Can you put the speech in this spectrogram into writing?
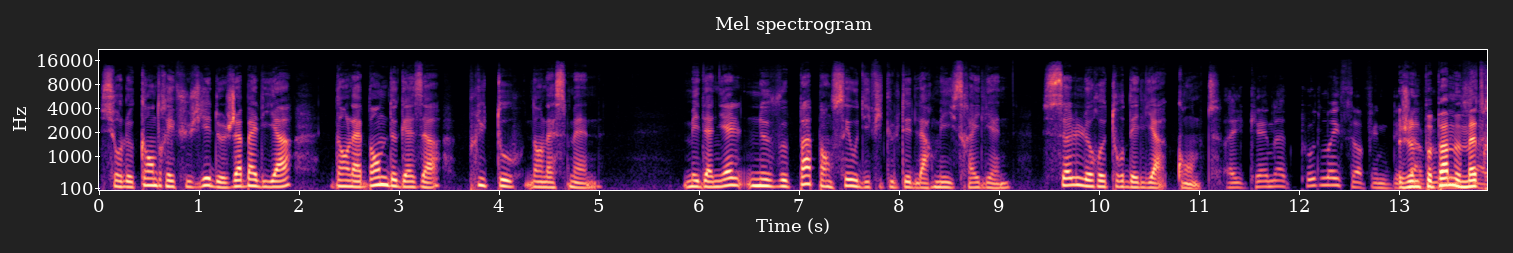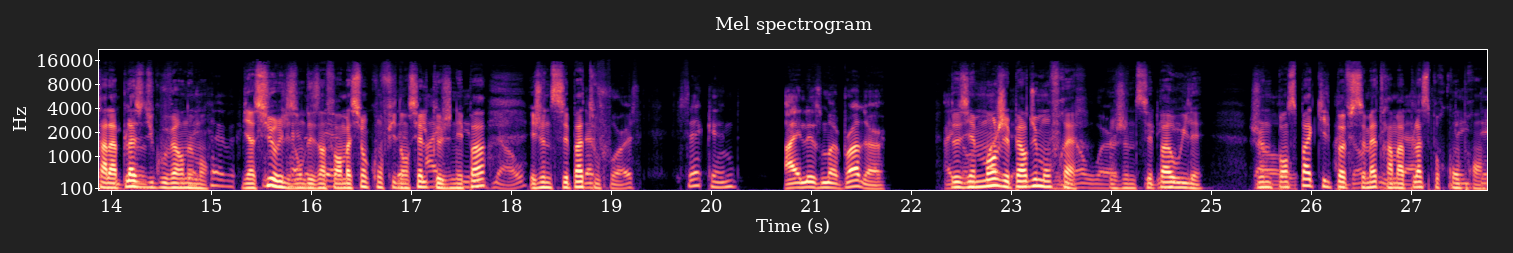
sur le camp de réfugiés de Jabalia, dans la bande de Gaza, plus tôt dans la semaine. Mais Daniel ne veut pas penser aux difficultés de l'armée israélienne. Seul le retour d'Elia compte. I cannot put myself in the Je ne peux pas me mettre à la place du gouvernement. Bien sûr, they ils ont have des informations confidentielles que je n'ai pas et je ne sais pas tout. Deuxièmement, j'ai perdu mon frère. Je ne sais pas où il est. Je ne pense pas qu'ils peuvent se mettre à ma place pour comprendre.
